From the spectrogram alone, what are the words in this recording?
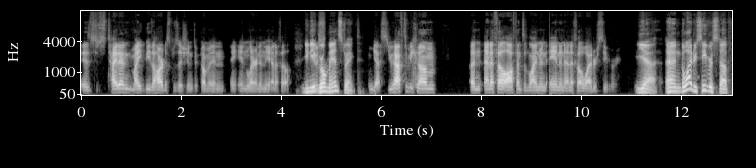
Is just, tight end might be the hardest position to come in and learn in the NFL. You need you, grown man strength. Yes, you have to become an NFL offensive lineman and an NFL wide receiver. Yeah, and the wide receiver stuff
